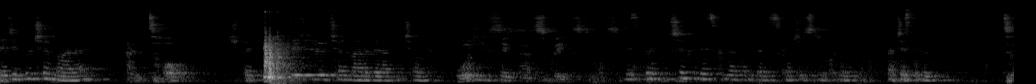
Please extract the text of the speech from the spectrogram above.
degetul cel mare and toe. și pe degetul cel mare de la picior. What do you think that speaks to us? Despre ce credeți că ne vorbesc aceste lucruri? Aceste lucruri. To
